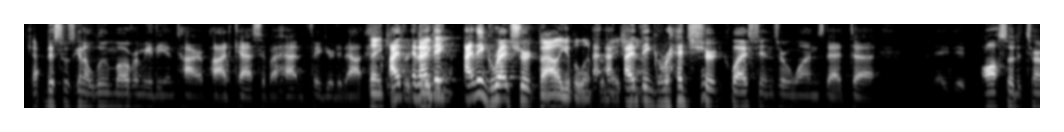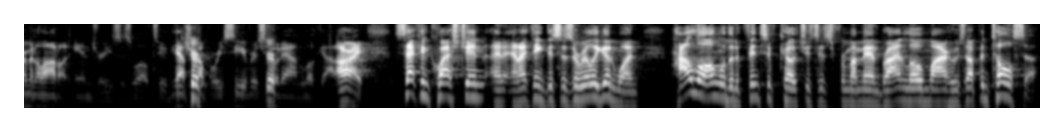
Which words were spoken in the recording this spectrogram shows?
Okay. This was going to loom over me the entire podcast if I hadn't figured it out. Thank you I, for and I think I think red shirt Valuable information. I, out think redshirt questions are ones that uh, also determine a lot on injuries as well too. If you have Sure. a couple receivers Sure. go down, look out. All right, second question, and, and I think this is a really good one. How long will the defensive coaches? This is from my man Brian Lohmeyer, who's up in Tulsa.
